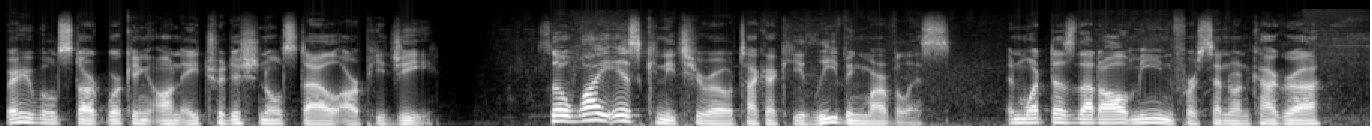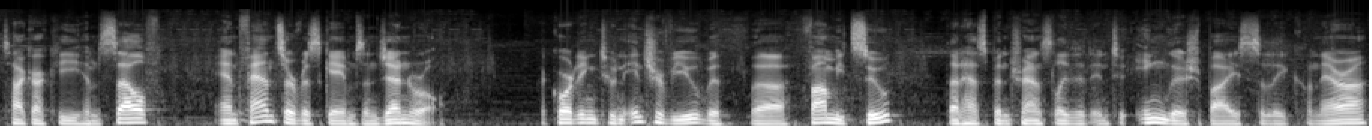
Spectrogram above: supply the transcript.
where he will start working on a traditional style RPG. So, why is Kenichiro Takaki leaving Marvelous? And what does that all mean for Senran Kagura, Takaki himself, and fan service games in general. According to an interview with uh, Famitsu that has been translated into English by Siliconera,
